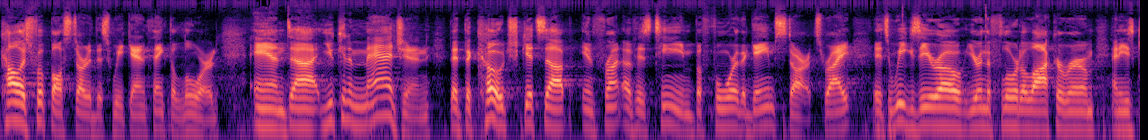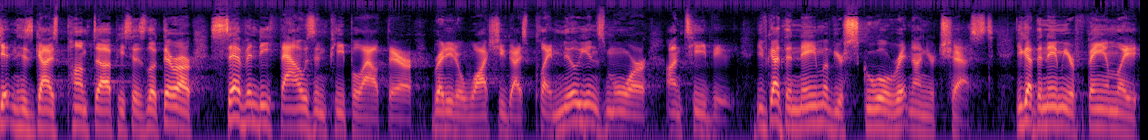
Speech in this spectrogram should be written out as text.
college football started this weekend, thank the Lord, and uh, you can imagine that the coach gets up in front of his team before the game starts, right? It's week zero, you're in the Florida locker room, and he's getting his guys pumped up. He says, "Look, there are 70,000 people out there ready to watch you guys play, millions more on TV." You've got the name of your school written on your chest. You got the name of your family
